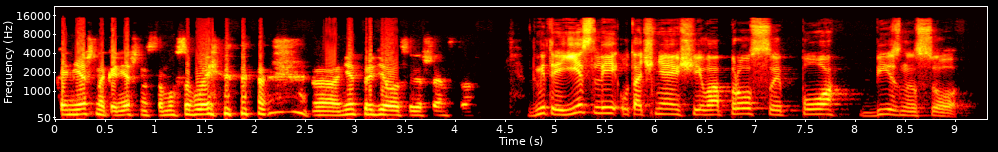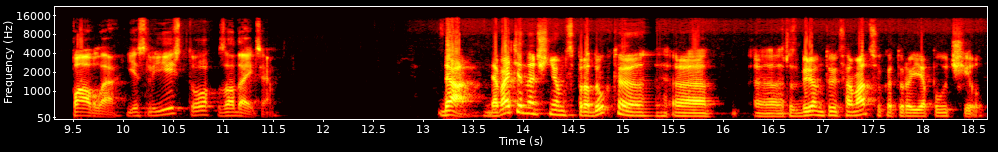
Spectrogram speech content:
Конечно, конечно, само собой. Э, нет предела совершенства. Дмитрий, есть ли уточняющие вопросы по бизнесу Павла? Если есть, то задайте. Да, давайте начнем с продукта, э, разберем ту информацию, которую я получил.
